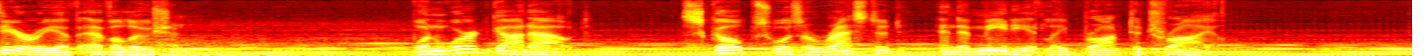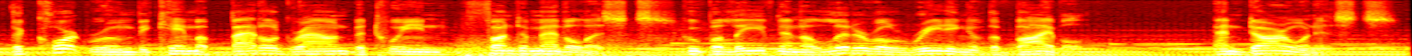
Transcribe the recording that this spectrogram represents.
theory of evolution. When word got out, Scopes was arrested and immediately brought to trial. The courtroom became a battleground between fundamentalists who believed in a literal reading of the Bible and Darwinists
